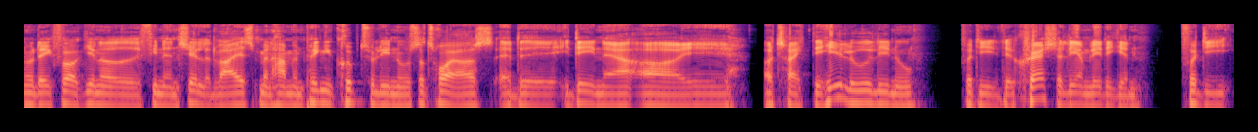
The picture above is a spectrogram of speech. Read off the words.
nu er det ikke for at give noget finansiel advice, men har man penge i krypto lige nu, så tror jeg også, at øh, ideen er at, øh, at trække det hele ud lige nu. Fordi det crasher lige om lidt igen. Fordi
